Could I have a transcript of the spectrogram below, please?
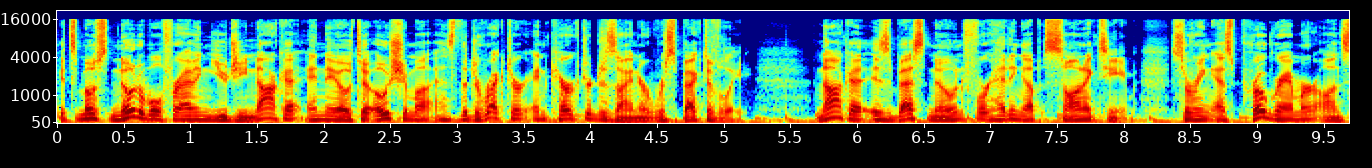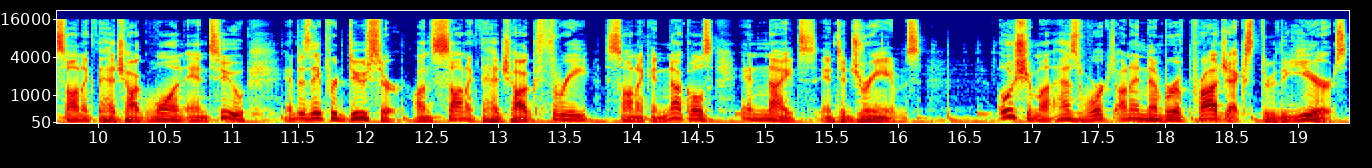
It's most notable for having Yuji Naka and Naoto Oshima as the director and character designer, respectively. Naka is best known for heading up Sonic Team, serving as programmer on Sonic the Hedgehog 1 and 2, and as a producer on Sonic the Hedgehog 3, Sonic and Knuckles, and Nights into Dreams. Oshima has worked on a number of projects through the years,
